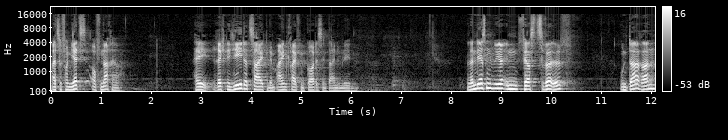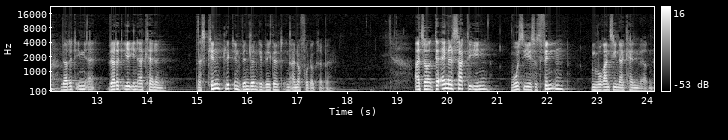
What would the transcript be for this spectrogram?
also von jetzt auf nachher. Hey, rechne jederzeit mit dem Eingreifen Gottes in deinem Leben. Und dann lesen wir in Vers 12, und daran werdet, ihn, werdet ihr ihn erkennen. Das Kind liegt in Windeln gewickelt in einer Futterkrippe. Also der Engel sagte ihnen, wo sie Jesus finden und woran sie ihn erkennen werden.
